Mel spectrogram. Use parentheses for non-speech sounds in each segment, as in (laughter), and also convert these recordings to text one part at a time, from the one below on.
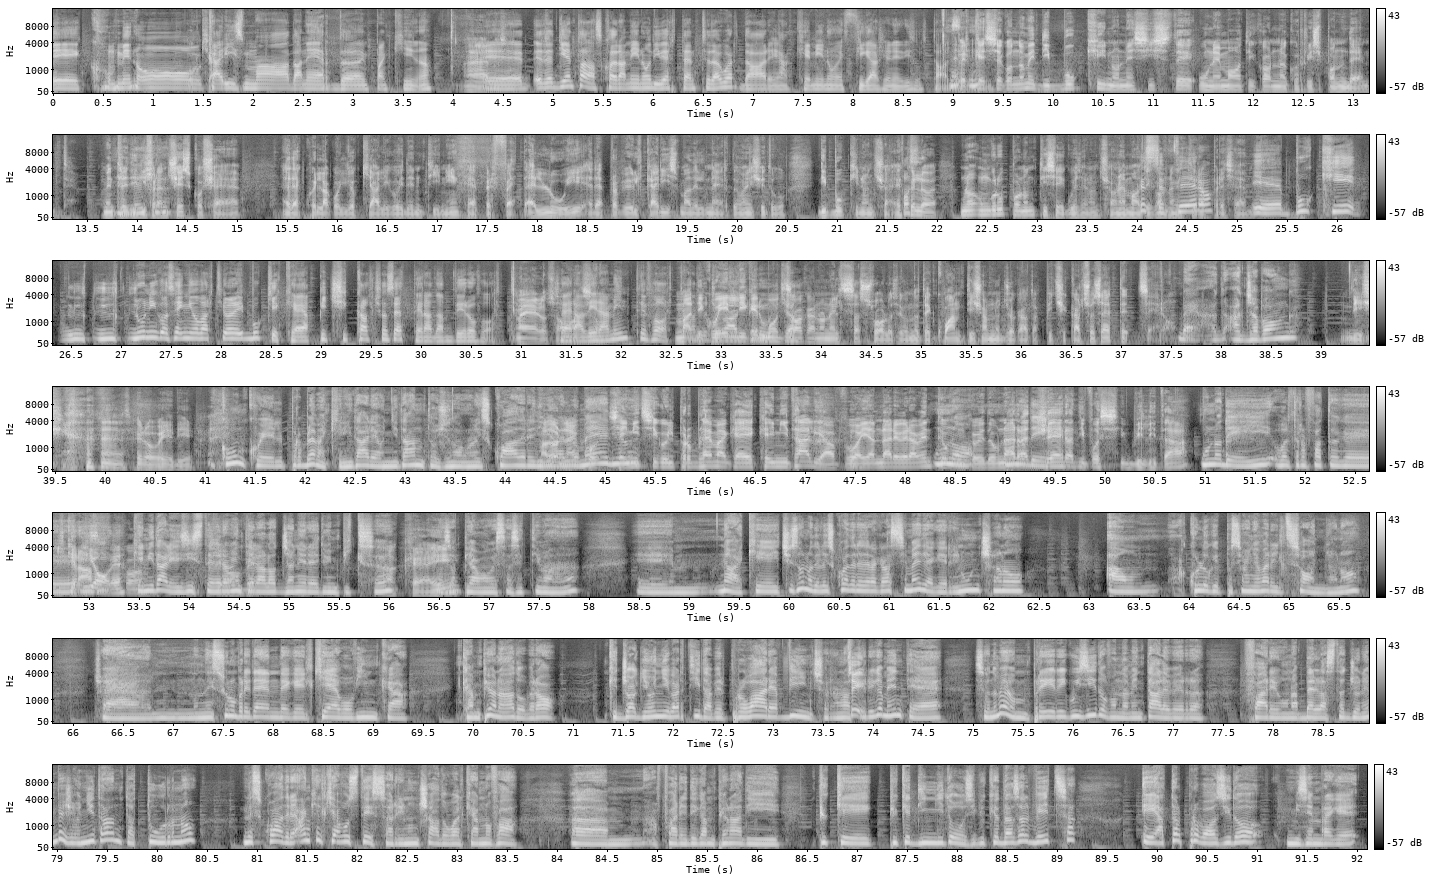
E con meno Occhiali. carisma da nerd in panchina. Eh, E- ed è diventata una squadra meno divertente da guardare e anche meno efficace nei risultati. Perché secondo me di Bucchi non esiste un emoticon corrispondente. Mentre di Di? Francesco c'è, ed è quella con gli occhiali con i dentini, che è perfetta. È lui, ed è proprio il carisma del nerd, come dici tu. Di Bucchi non c'è. Posso- quello, un, un gruppo non ti segue se non c'è un emoticon che ti rappresenta. E Bucchi, l'unico segno particolare di Bucchi è che a PC Calcio 7 era davvero forte. Eh, lo so. cioè, era so. veramente forte. Ma di quelli che mo giocano nel Sassuolo, secondo te, quanti ci hanno giocato a PC Calcio 7? Zero. Beh, a, a Japong. Dici, (laughs) te lo vedi? Comunque il problema è che in Italia ogni tanto ci sono le squadre di Madonna, livello ecco, medio. se inizi con il problema che è che in Italia puoi andare veramente Uno- ovunque, vedo una uno dei- raggiera di possibilità. Uno dei, oltre al fatto che, grafico. che in Italia esiste veramente Piove. la loggia nera di Twin Peaks, Ok. lo sappiamo questa settimana. Ehm, no, è che ci sono delle squadre della classe media che rinunciano a, un- a quello che possiamo chiamare il sogno, no? Cioè, n- nessuno pretende che il Chievo vinca il campionato, però che giochi ogni partita per provare a vincere no? Sì. teoricamente è secondo me un prerequisito fondamentale per fare una bella stagione invece ogni tanto a turno le squadre anche il Chievo stesso ha rinunciato qualche anno fa ehm, a fare dei campionati più che, più che dignitosi più che da salvezza e a tal proposito mi sembra che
